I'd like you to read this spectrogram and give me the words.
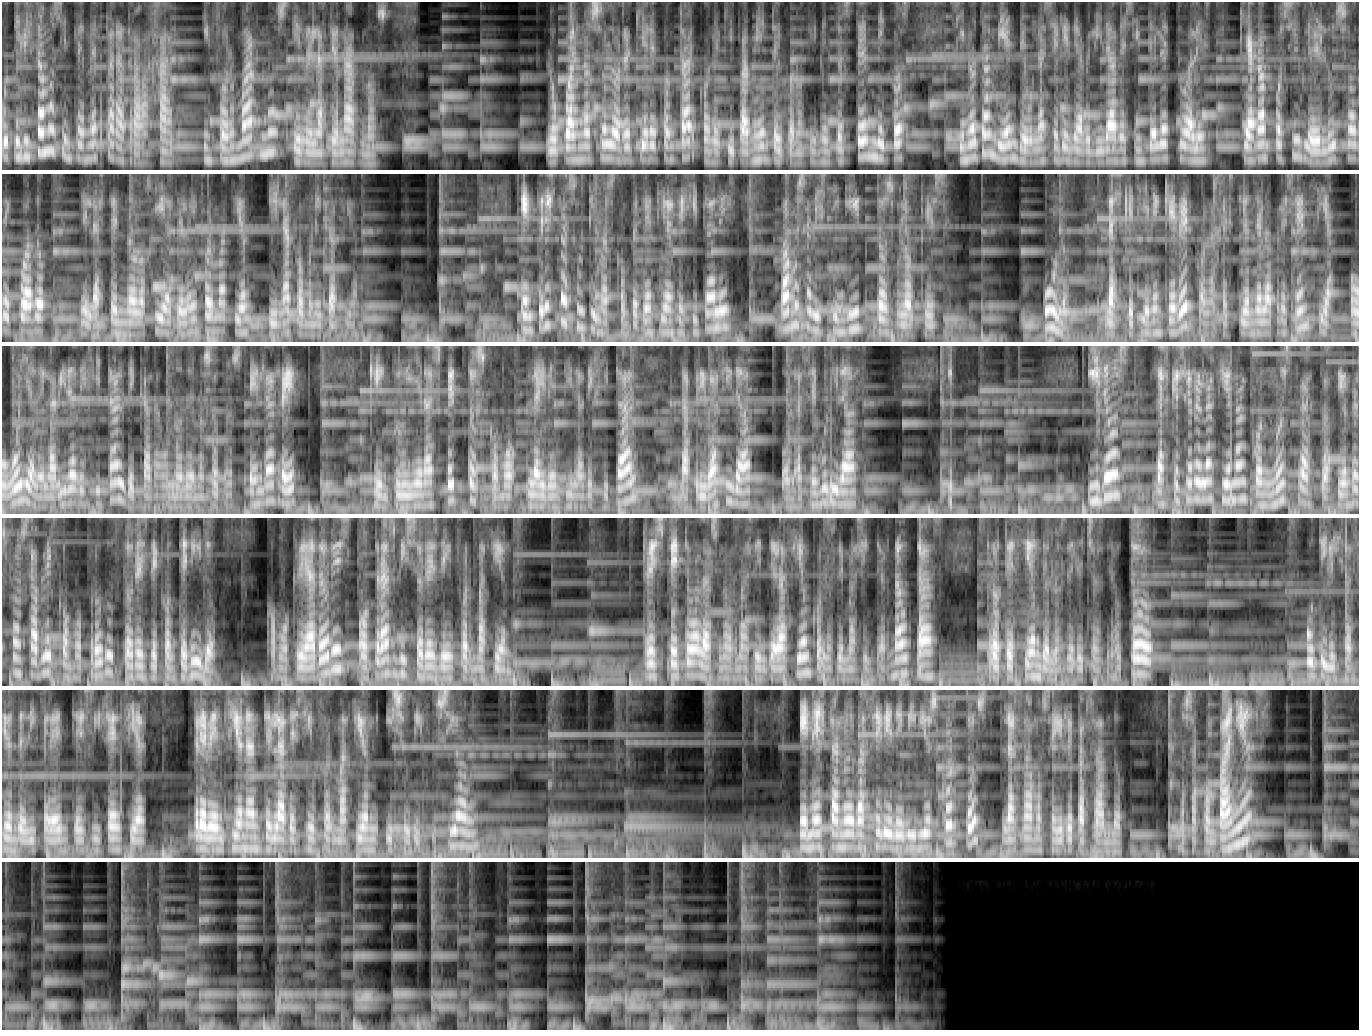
Utilizamos Internet para trabajar, informarnos y relacionarnos, lo cual no solo requiere contar con equipamiento y conocimientos técnicos, sino también de una serie de habilidades intelectuales que hagan posible el uso adecuado de las tecnologías de la información y la comunicación. Entre estas últimas competencias digitales vamos a distinguir dos bloques. Uno, las que tienen que ver con la gestión de la presencia o huella de la vida digital de cada uno de nosotros en la red, que incluyen aspectos como la identidad digital, la privacidad o la seguridad. Y dos, las que se relacionan con nuestra actuación responsable como productores de contenido, como creadores o transmisores de información. Respeto a las normas de interacción con los demás internautas, protección de los derechos de autor, utilización de diferentes licencias, prevención ante la desinformación y su difusión. En esta nueva serie de vídeos cortos las vamos a ir repasando. ¿Nos acompañas?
